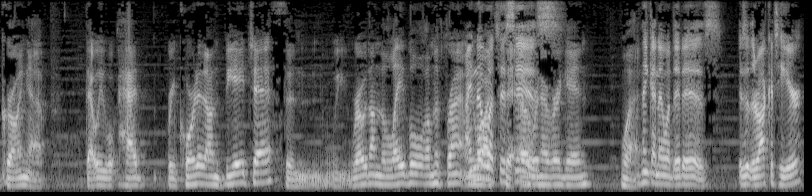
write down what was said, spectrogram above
growing up that we had recorded on VHS and we wrote on the label on the front. I know what this it over is. and over again. What? I think I know what it is. Is it the Rocketeer?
